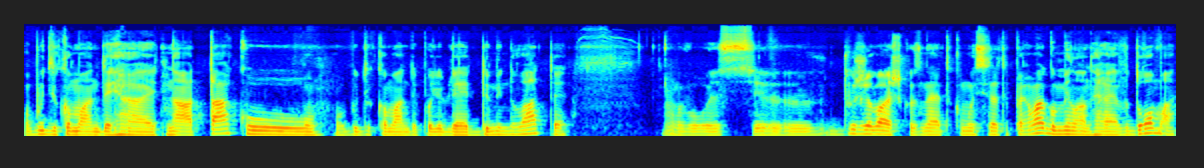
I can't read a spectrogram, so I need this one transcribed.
обидві команди грають на атаку, обидві команди полюбляють домінувати. Ось. е, Дуже важко, знаєте, комусь дати перевагу. Мілан грає вдома.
